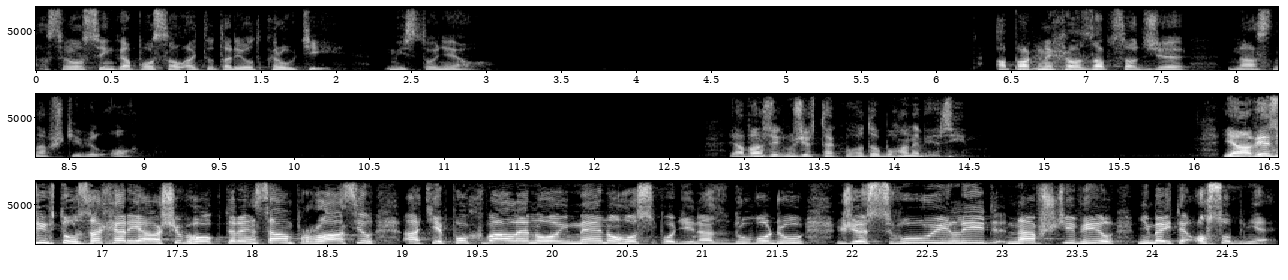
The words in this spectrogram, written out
a svého synka poslal, ať to tady odkroutí místo něho. A pak nechal zapsat, že nás navštívil on. Já vám řeknu, že v takovéhoto Boha nevěřím. Já věřím v toho Zachariášovho, o kterém sám prohlásil, ať je pochváleno jméno hospodina z důvodu, že svůj lid navštívil, nímejte osobně.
